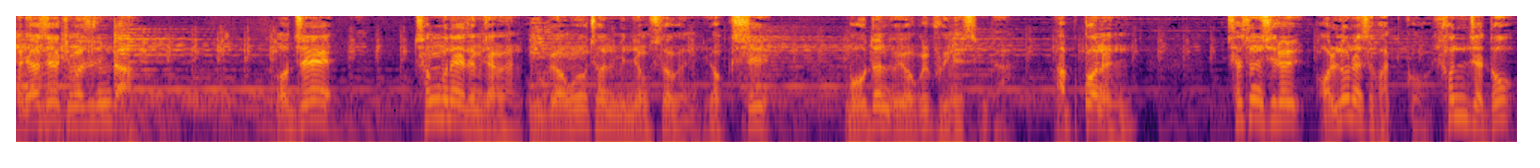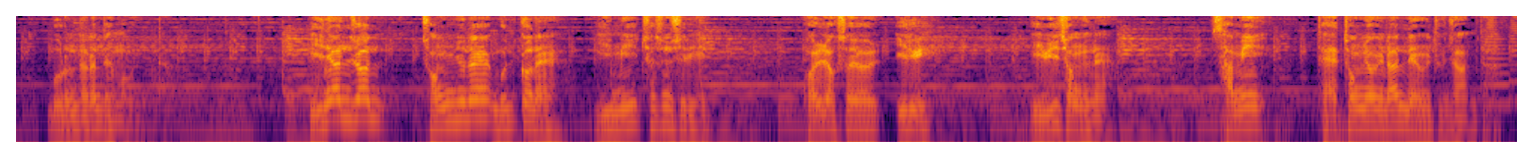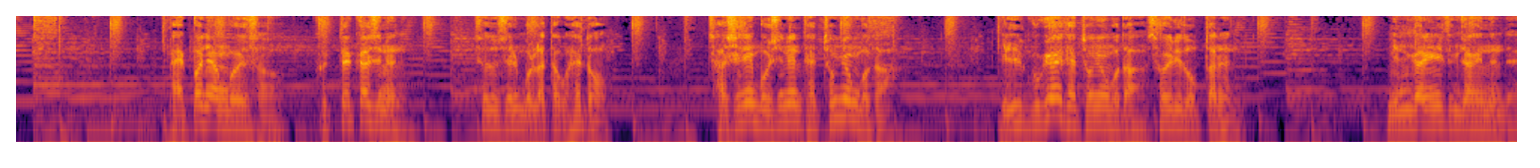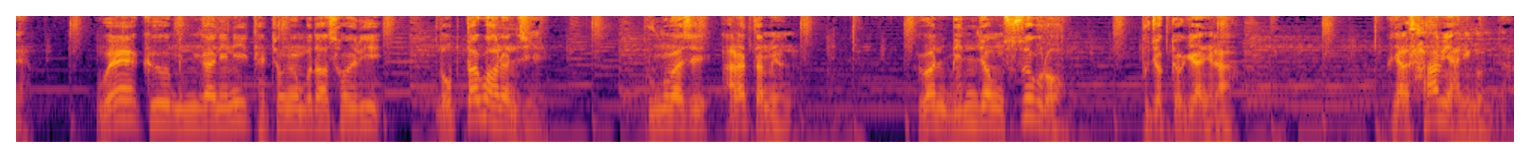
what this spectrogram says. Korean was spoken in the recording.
안녕하세요. 김어준입니다. 어제 청문회에 등장한 우병우 전 민정수석은 역시 모든 의혹을 부인했습니다. 압권은 최순실을 언론에서 받고 현재도 모른다는 대목입니다. 2년 전 정윤회 문건에 이미 최순실이 권력 서열 1위, 2위 정윤회, 3위 대통령이라는 내용이 등장합니다. 100번 양보해서 그때까지는 최순실을 몰랐다고 해도 자신이 모시는 대통령보다 일국의 대통령보다 서열이 높다는 민간인이 등장했는데 왜 그 민간인이 대통령보다 서열이 높다고 하는지 궁금하지 않았다면 그건 민정수석으로 부적격이 아니라 그냥 사람이 아닌 겁니다.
